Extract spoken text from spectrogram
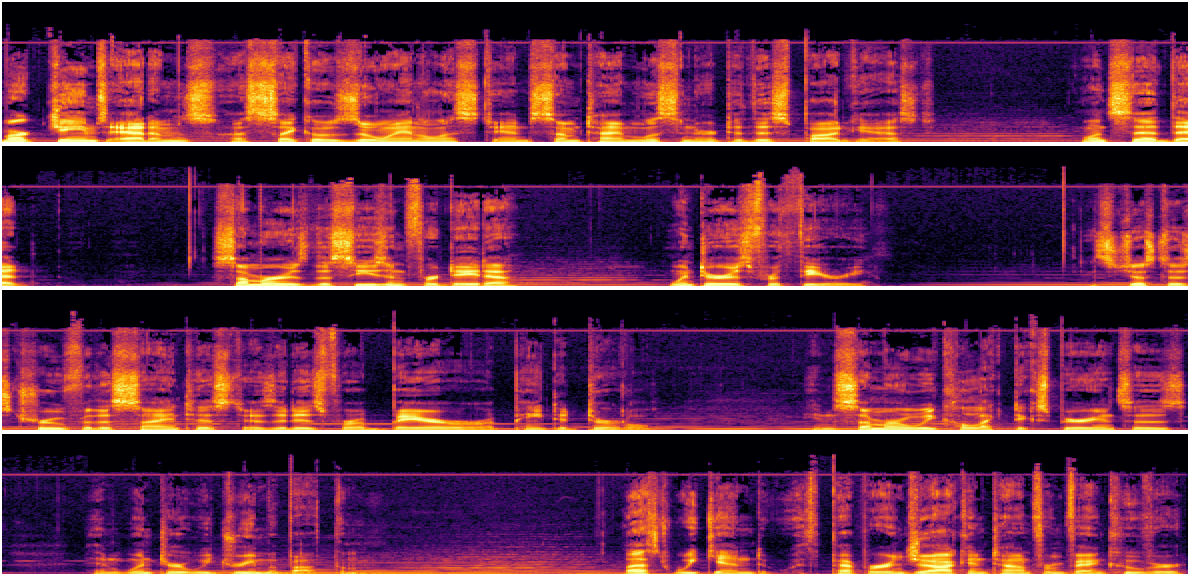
Mark James Adams, a psychozoanalyst and sometime listener to this podcast, once said that summer is the season for data, winter is for theory. It's just as true for the scientist as it is for a bear or a painted turtle. In summer, we collect experiences, in winter, we dream about them. Last weekend, with Pepper and Jock in town from Vancouver,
